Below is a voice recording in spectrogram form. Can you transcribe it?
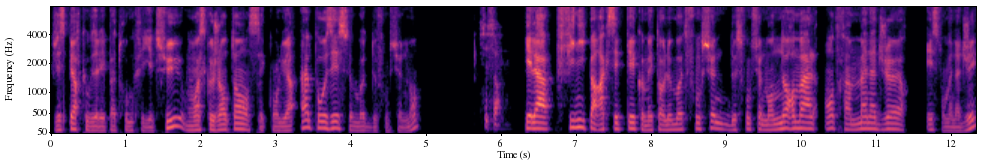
J'espère que vous n'allez pas trop me crier dessus. Moi, ce que j'entends, c'est qu'on lui a imposé ce mode de fonctionnement. C'est ça. Elle a fini par accepter comme étant le mode de ce fonctionnement normal entre un manager et son manager,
